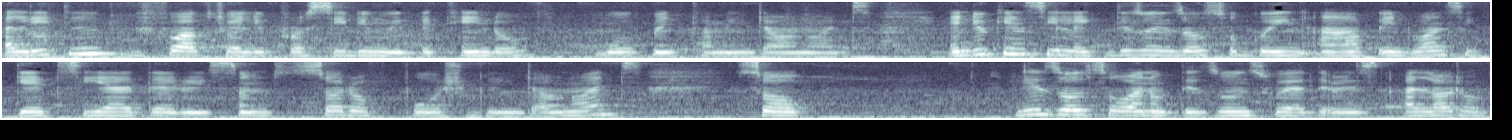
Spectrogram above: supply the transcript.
a little before actually proceeding with the kind of movement coming downwards. And you can see like this one is also going up and once it gets here there is some sort of push going downwards. So this is also one of the zones where there is a lot of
